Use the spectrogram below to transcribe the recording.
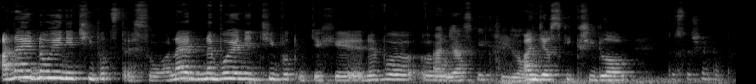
a najednou je něčí bod stresu, a najed, nebo je něčí bod útěchy, nebo uh, Andělský křídlo. andělský křídlo. To slyším potom.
